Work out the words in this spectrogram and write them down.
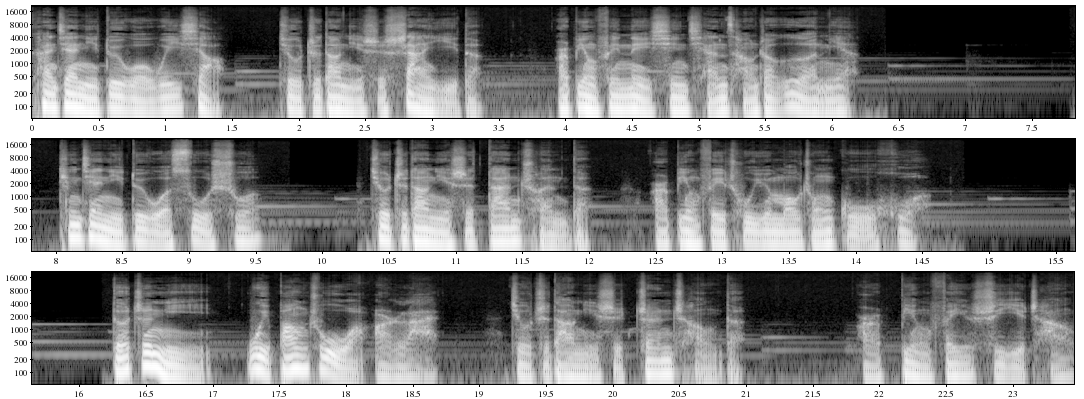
看见你对我微笑，就知道你是善意的，而并非内心潜藏着恶念。听见你对我诉说，就知道你是单纯的，而并非出于某种蛊惑。得知你为帮助我而来，就知道你是真诚的，而并非是一场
